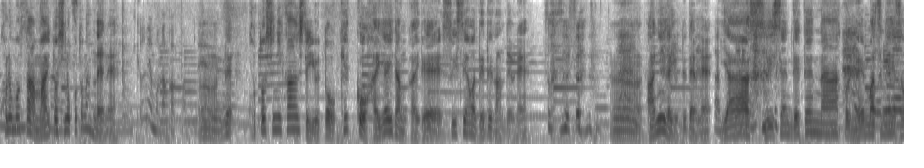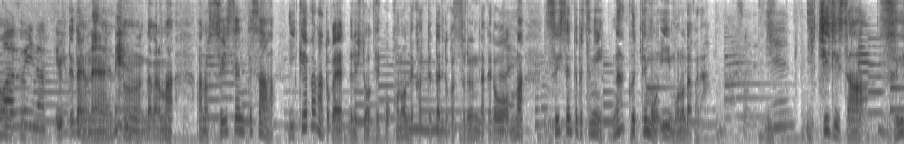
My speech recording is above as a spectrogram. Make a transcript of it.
これもさ毎年のことなんだよねもなかったので、うん、で今年に関して言うと結構早い段階で推薦は出てたんだよね。そうそうそうう。ん、兄が言ってたよね。いや推薦出てんな、これ年末ね、そう言ってたよね。うん、だからまあ、あの推薦ってさ、生け花とかやってる人は結構好んで買ってったりとかするんだけど、はい、まあ推薦って別になくてもいいものだから。一時さ推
